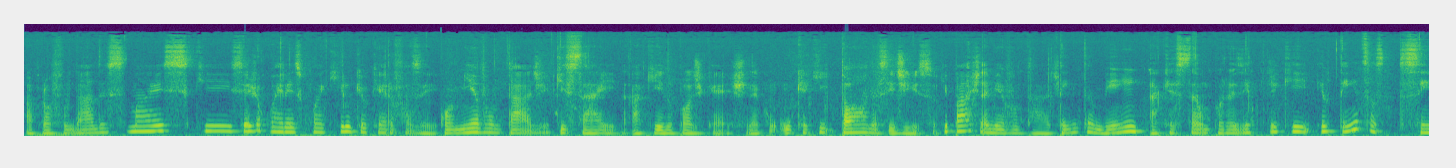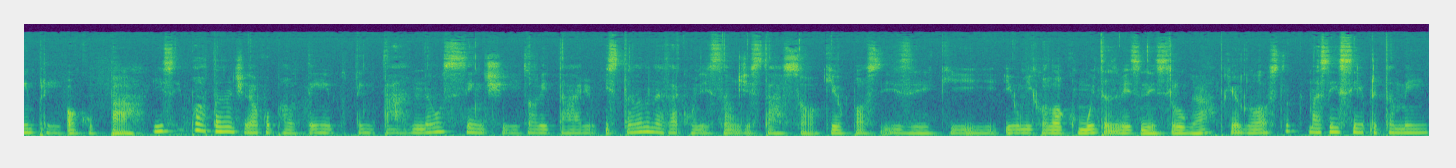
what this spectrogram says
aprofundadas, mas que sejam coerentes com aquilo que eu quero fazer, com a minha vontade que sai aqui no podcast, né? Com o que é que torna-se disso, que parte da minha vontade. Tem também a questão, por exemplo, de que eu tento sempre ocupar. Isso é importante, né? Ocupar o tempo, tentar não se sentir solitário, estando nessa condição de estar só. Que eu posso dizer que eu me coloco muitas vezes nesse lugar porque eu gosto, mas nem sempre também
